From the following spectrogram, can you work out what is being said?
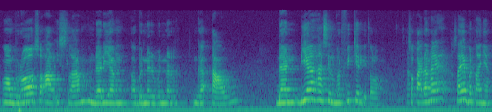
ngobrol soal Islam dari yang eh, bener-bener nggak tahu dan dia hasil berpikir gitu loh. So kadang kayak saya bertanya,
